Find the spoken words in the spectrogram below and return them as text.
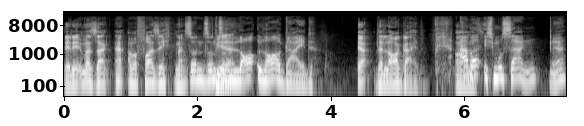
der dir immer sagt, äh, aber Vorsicht, ne? So ein, so ein, so ein Law, Law Guide. ja, der Law Guide. Und, Aber ich muss sagen, ja,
